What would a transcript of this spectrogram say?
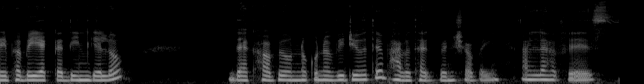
এভাবেই একটা দিন গেল। দেখা হবে অন্য কোনো ভিডিওতে। ভালো থাকবেন সবাই। আল্লাহ হাফেজ।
